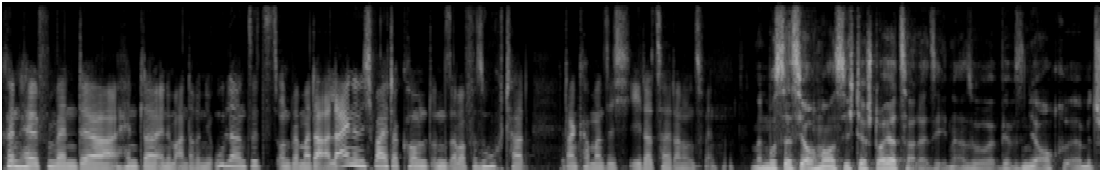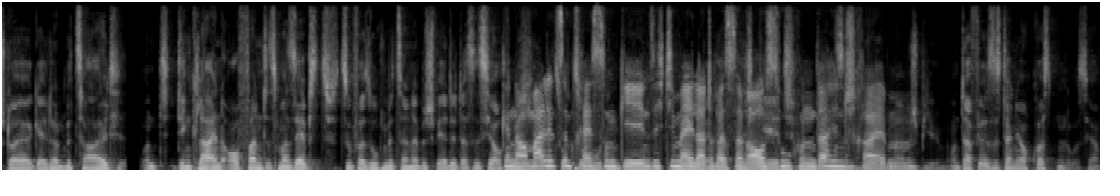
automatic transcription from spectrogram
können helfen, wenn der Händler in einem anderen EU-Land sitzt und wenn man da alleine nicht weiterkommt und es aber versucht hat, dann kann man sich jederzeit an uns wenden. Man muss das ja auch mal aus Sicht der Steuerzahler sehen. Also wir sind ja auch äh, mit Steuergeldern bezahlt und den kleinen Aufwand, es mal selbst zu versuchen mit seiner Beschwerde, das ist ja auch genau mal ins Impressum gehen, sich die Mailadresse raussuchen, dahin schreiben. Und dafür ist es dann ja auch kostenlos, ja.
